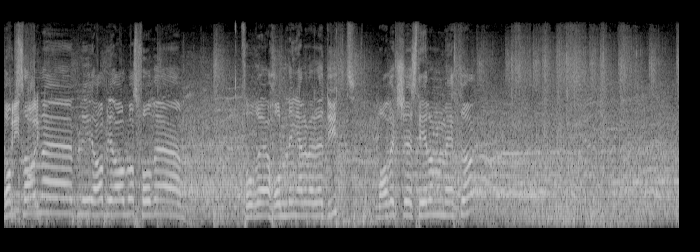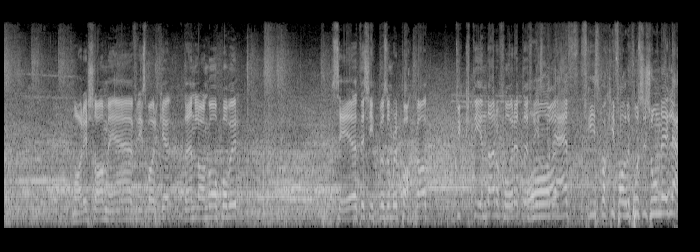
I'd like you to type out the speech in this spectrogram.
Ramsland eh, blir, ja, blir avblåst for, eh, for eh, holdning, er det veldig dytt. Maric stiller noen meter. Maric da med frisparket. Den lange oppover. Ser etter Kippe som blir pakka dyktig inn der og får et Og det er frispark i farlig posisjon, egentlig.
